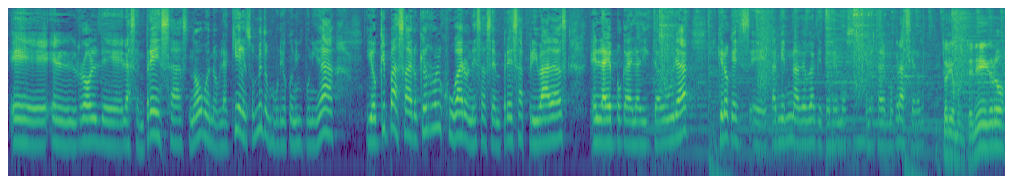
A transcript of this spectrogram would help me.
eh, el rol de las empresas, ¿no? Bueno, Blaquier en su momento murió con impunidad. Digo, ¿qué pasaron? ¿Qué rol jugaron esas empresas privadas en la época de la dictadura? Creo que es eh, también una deuda que tenemos en esta democracia. Victoria Montenegro,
